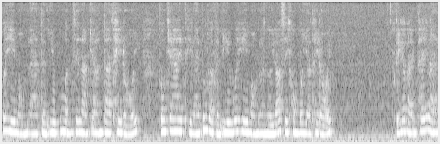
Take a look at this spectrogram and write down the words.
với hy vọng là tình yêu của mình sẽ làm cho anh ta thay đổi. Con trai thì lại bước vào tình yêu với hy vọng là người đó sẽ không bao giờ thay đổi. Thì các bạn thấy là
